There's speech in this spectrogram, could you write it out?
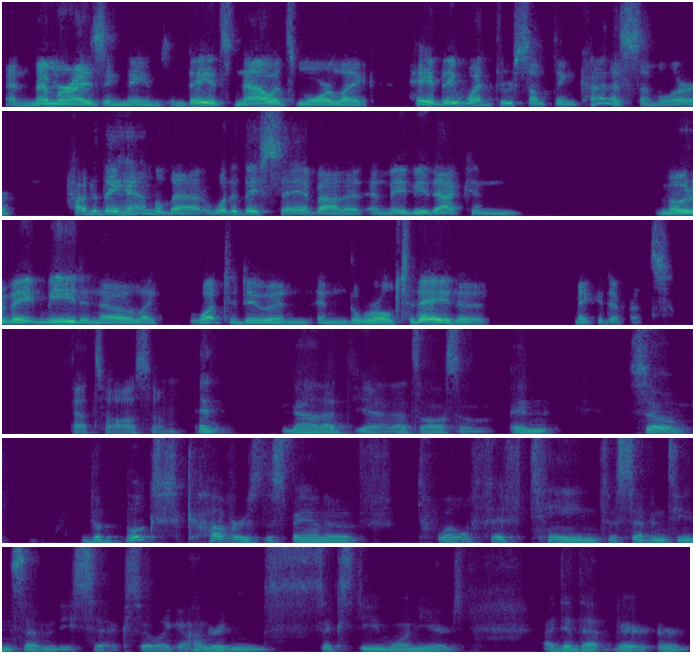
and memorizing names and dates. Now it's more like, hey, they went through something kind of similar. How did they handle that? What did they say about it? And maybe that can motivate me to know like what to do in, in the world today to make a difference. That's awesome. And no, that yeah, that's awesome. And so the books covers the span of 1215 to 1776. So like 161 years. I did that very or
